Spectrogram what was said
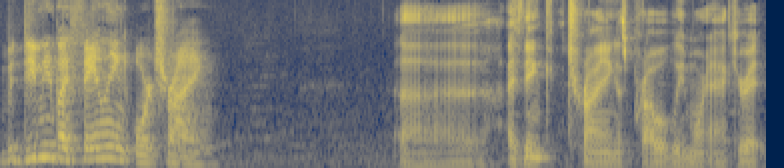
But do you mean by failing or trying? Uh, I think trying is probably more accurate.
